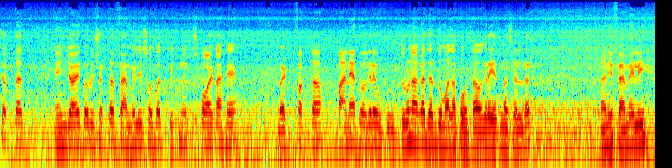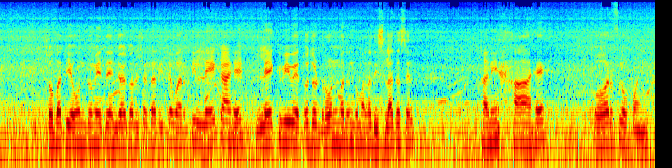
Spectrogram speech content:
शकतात एन्जॉय करू शकतात. फॅमिलीसोबत पिकनिक स्पॉट आहे. बट फक्त पाण्यात वगैरे उतरू नका जर तुम्हाला पोहता वगैरे येत नसेल तर. आणि फॅमिली सोबत येऊन तुम्ही इथे एन्जॉय करू शकता इथे वरती लेक आहे. लेक व्ह्यू येतो जो ड्रोनमधून तुम्हाला दिसलाच असेल. आणि हा आहे ओव्हरफ्लो पॉईंट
